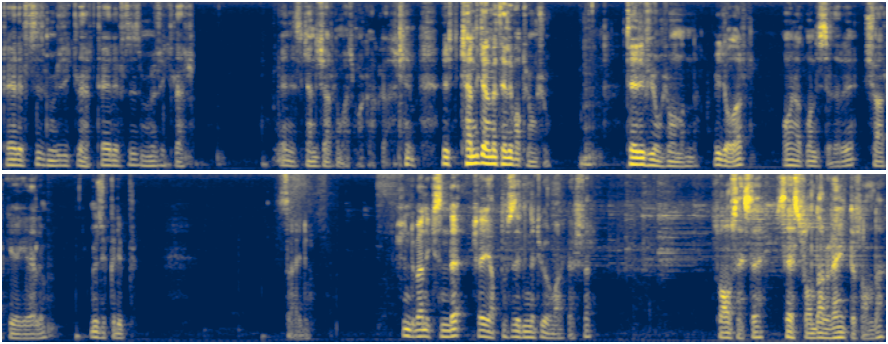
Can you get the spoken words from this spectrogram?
Telifsiz müzikler, telifsiz müzikler. En iyisi kendi şarkımı açmak arkadaş. Hiç kendi kendime telif atıyormuşum. Telif yiyormuşum ondan da. Videolar, oynatma listeleri, şarkıya girelim. Müzik klip. Saydım. Şimdi ben ikisini de şey yaptım size dinletiyorum arkadaşlar. Son seste. Ses sonda, renk de sonda.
